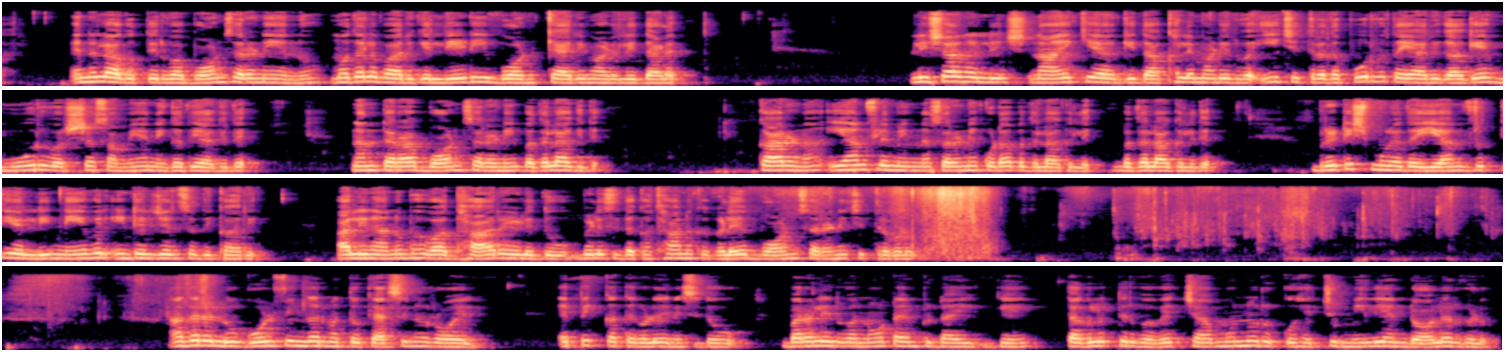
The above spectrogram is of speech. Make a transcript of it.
ಎನ್ನಲಾಗುತ್ತಿರುವ ಬಾಂಡ್ ಸರಣಿಯನ್ನು ಮೊದಲ ಬಾರಿಗೆ ಲೇಡಿ ಬಾಂಡ್ ಕ್ಯಾರಿ ಮಾಡಲಿದ್ದಾಳೆ. ಲಿಶಾನ ಲಿಂಚ್ ನಾಯಕಿಯಾಗಿ ದಾಖಲೆ ಮಾಡಿರುವ ಈ ಚಿತ್ರದ ಪೂರ್ವ ತಯಾರಿಗಾಗಿ ಮೂರು ವರ್ಷ ಸಮಯ ನಿಗದಿಯಾಗಿದೆ. ನಂತರ ಬಾಂಡ್ ಸರಣಿ ಬದಲಾಗಿದೆ. ಕಾರಣ, ಇಯಾನ್ ಫ್ಲೆಮಿಂಗ್ನ ಸರಣಿ ಕೂಡ ಬದಲಾಗಲಿ, ಬದಲಾಗಲಿದೆ. ಬ್ರಿಟಿಷ್ ಮೂಲದ ಇಯಾನ್ ವೃತ್ತಿಯಲ್ಲಿ ನೇವಲ್ ಇಂಟೆಲಿಜೆನ್ಸ್ ಅಧಿಕಾರಿ. ಅಲ್ಲಿನ ಅನುಭವ ಧಾರೆ ಎಳೆದು ಬೆಳೆಸಿದ ಕಥಾನಕಗಳೇ ಬಾಂಡ್ ಸರಣಿ ಚಿತ್ರಗಳು. ಅದರಲ್ಲೂ ಗೋಲ್ಡ್ ಫಿಂಗರ್ ಮತ್ತು ಕ್ಯಾಸಿನೋ ರಾಯಲ್ ಎಪಿಕ್ ಕಥೆಗಳು ಎನಿಸಿದವು. ಬರಲಿರುವ ನೋ ಟೈಮ್ ಟು ಡೈಗೆ ತಗಲುತ್ತಿರುವ ವೆಚ್ಚ ಮುನ್ನೂರಕ್ಕೂ ಹೆಚ್ಚು ಮಿಲಿಯನ್ ಡಾಲರ್ಗಳು.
